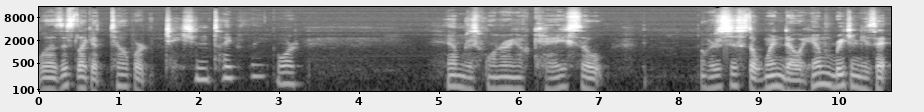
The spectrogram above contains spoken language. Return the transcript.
was this like a teleportation type thing? Or. I'm just wondering, okay, so or it's just a window. Him reaching his head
